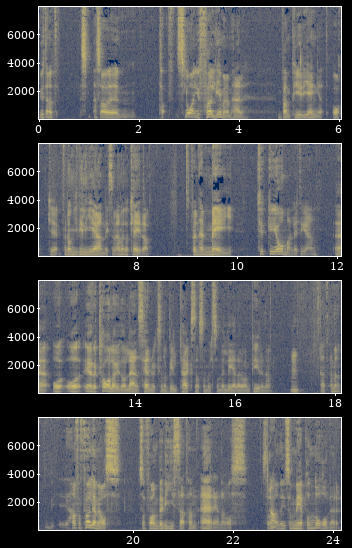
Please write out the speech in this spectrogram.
utan att alltså, ta, slår han ju följe med de här vampyrgänget. Och, eh, för de vill ge han liksom, ja men okej då. För den här May tycker ju om han lite grann. Eh, och, och övertalar ju då Lance Henriksen och Bill Paxton som, som är ledare av vampyrerna. Mm. Att ja, men, han får följa med oss. Och så får han bevisa att han är en av oss. Så Ja. han är ju som med på nåder.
